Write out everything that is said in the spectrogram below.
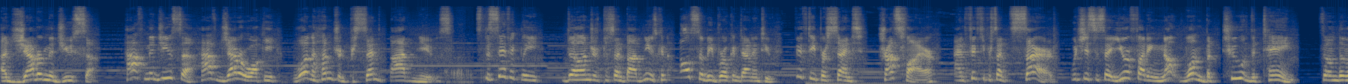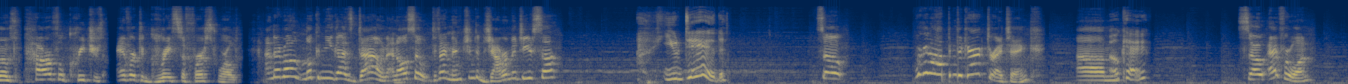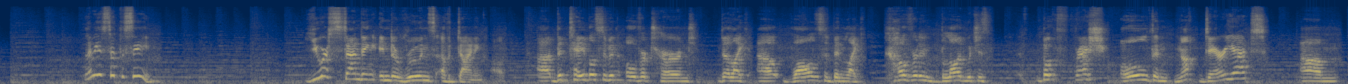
a Jabber Medusa. Half Medusa, half Jabberwocky, 100% bad news. Specifically, the 100% bad news can also be broken down into 50% Thrasfyr and 50% Sard, which is to say you're fighting not one but two of the Tane, some of the most powerful creatures ever to grace the First World. And they're both looking you guys down. And also, did I mention the Jabber Medusa? You did. So, we're gonna hop into character, I think. Um, Okay. So, everyone, let me set the scene. You are standing in the ruins of a dining hall. Uh, the tables have been overturned. The like uh, walls have been like covered in blood, which is both fresh, old, and not there yet. Um,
